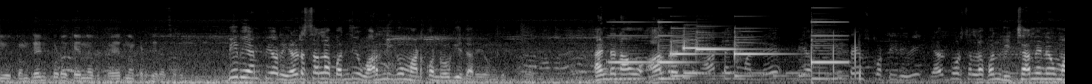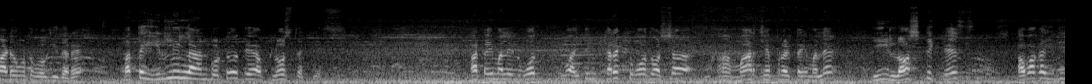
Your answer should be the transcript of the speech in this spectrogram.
ನೀವು ಕಂಪ್ಲೇಂಟ್ ಕೊಡೋಕೆ ಏನಾದ್ರು ಪ್ರಯತ್ನ ಪಡ್ತೀರಾ sir? B B M P ಅವರು ಎರಡು ಸಲ ಬಂದು ವಾರ್ನಿಂಗು ಮಾಡ್ಕೊಂಡು ಹೋಗಿದ್ದಾರೆ ಇವನಿಗೆ. ಆ್ಯಂಡ್ ನಾವು ಆಲ್ರೆಡಿ ಆ ಟೈಮಲ್ಲಿ ಟೈಮ್ಸ್ ಕೊಟ್ಟಿದ್ದೀವಿ. ಎರಡು ಮೂರು ಸಲ ಬಂದು ವಿಚಾರಣೆ ಮಾಡಿಬಿಟ್ಟು ಹೋಗಿದ್ದಾರೆ. ಮತ್ತೆ ಇರಲಿಲ್ಲ ಅಂದ್ಬಿಟ್ಟು they have close the case ಆ ಟೈಮಲ್ಲಿ ಓದ್ ಐ ಥಿಂಕ್ ಕರೆಕ್ಟ್ ಹೋದ ವರ್ಷ ಮಾರ್ಚ್, ಏಪ್ರಿಲ್ ಟೈಮಲ್ಲೇ ಈ ಲಾಸ್ಟ್ ಕೇಸ್ ಅವಾಗ ಇದು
